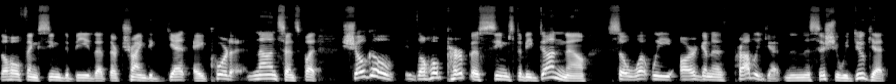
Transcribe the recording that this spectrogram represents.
the whole thing seemed to be that they're trying to get a port nonsense. But Shogo, the whole purpose seems to be done now. So what we are going to probably get, and in this issue we do get,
